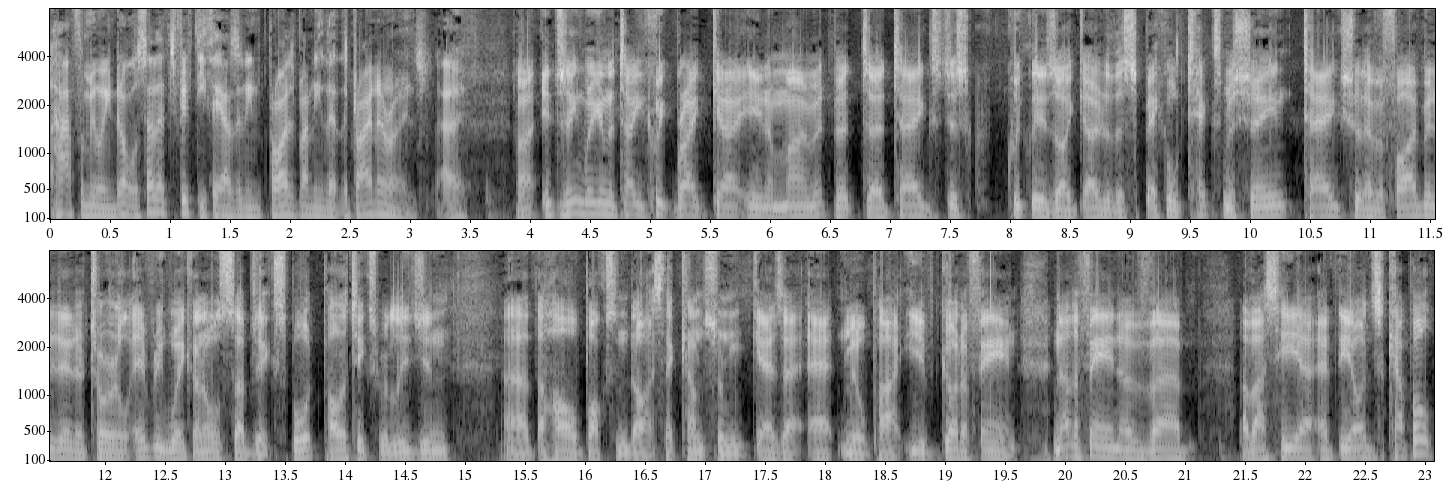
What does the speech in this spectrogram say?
half a million dollars. So that's fifty thousand in prize money that the trainer earns. Interesting. We're going to take a quick break uh, in a moment, but uh, tags just quickly as I go to the Speckle text machine. Tags should have a five-minute editorial every week on all subjects: sport, politics, religion. Uh, the whole box and dice. That comes from Gaza at Mill Park. You've got a fan. Another fan of uh, of us here at the Odds Couple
